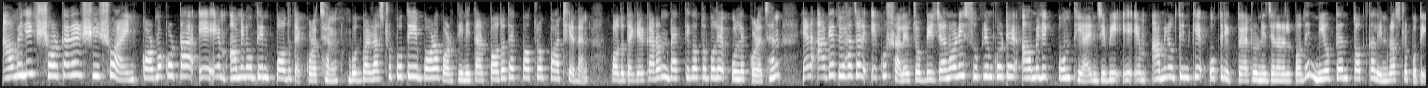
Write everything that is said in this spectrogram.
আওয়ামী লীগ সরকারের শীর্ষ আইন কর্মকর্তা এ এম আমিন উদ্দিন পদত্যাগ করেছেন। বুধবার রাষ্ট্রপতি বরাবর তিনি তার পদত্যাগপত্র পাঠিয়ে দেন। পদত্যাগের কারণ ব্যক্তিগত বলে উল্লেখ করেছেন। এর আগে দুই হাজার একুশ সালের চব্বিশ জানুয়ারি সুপ্রিম কোর্টের আওয়ামী লীগ পন্থী আইনজীবী এ এম আমিন উদ্দিনকে অতিরিক্ত অ্যাটর্নি জেনারেল পদে নিয়োগ দেন তৎকালীন রাষ্ট্রপতি।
